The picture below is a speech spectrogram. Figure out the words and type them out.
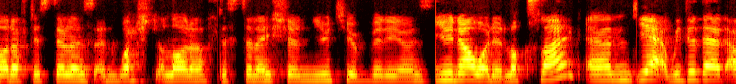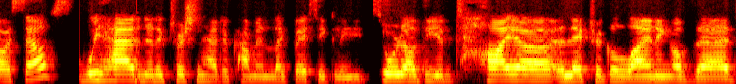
lot of distillers and watched a lot of distillation youtube videos you know what it looks like and yeah we did that ourselves we had an electrician had to come in like basically sort out the entire electrical lining of that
